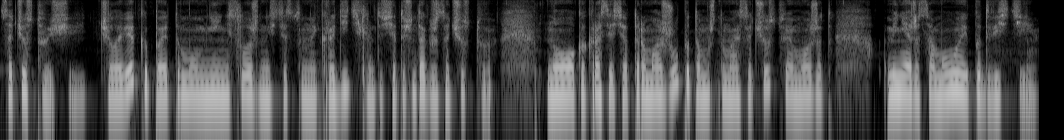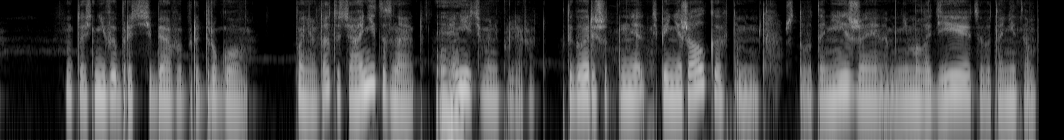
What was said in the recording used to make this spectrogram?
сочувствующий человек, и поэтому мне несложно, естественно, и к родителям. То есть я точно так же сочувствую. Но как раз я себя торможу, потому что мое сочувствие может меня же самой подвести Ну, то есть не выбрать себя, выбрать другого. Понял, да? То есть они-то знают, и Мгм. они этим манипулируют. Ты говоришь, что мне, тебе не жалко их, там, что вот они же там, не молодеют, и вот они там...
